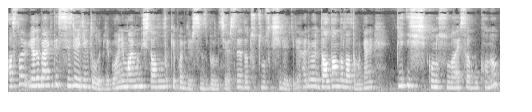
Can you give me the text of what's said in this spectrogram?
aslında ya da belki de sizle ilgili de olabilir bu. Hani maymun iştahlılık yapabilirsiniz bu yıl içerisinde ya da tuttuğunuz kişiyle ilgili. Hani böyle daldan dala atlamak. Yani bir iş konusundaysa bu konu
